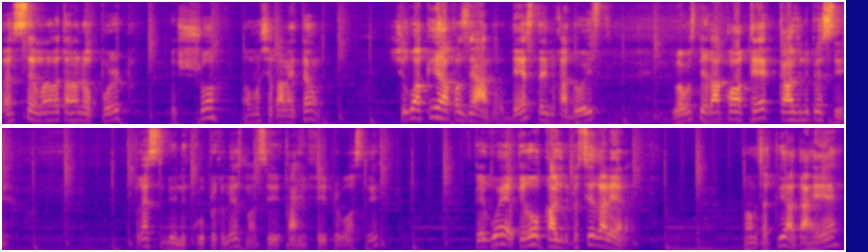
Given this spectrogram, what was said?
Essa semana vai estar no aeroporto. Fechou? Vamos chegar lá então? Chegou aqui, rapaziada. Desce da MK2. E vamos pegar qualquer carro de NPC. Pegar esse Mini Cooper aqui mesmo, esse carro feio pra bosta aqui. Pegou, pegou o carro de NPC, galera? Vamos aqui, ó, dá ré.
